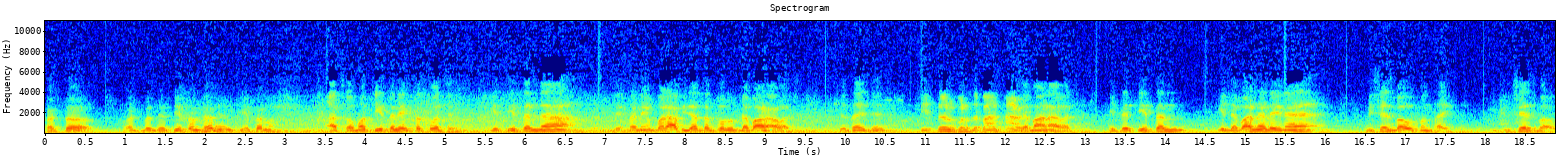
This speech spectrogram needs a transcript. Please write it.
ફક્ત ફક્ત જે ચેતન છે ને ચેતન આ છ માં ચેતન એક તત્વ છે. એ ચેતન ના ચેતન ઉપર આ બીજા તત્વનું દબાણ આવે છે. શું થાય છે? ચેતન ઉપર દબાણ આવે. દબાણ આવે છે. એટલે ચેતન એ દબાણ ને લઈને વિશેષ ભાવ ઉત્પન્ન થાય છે. વિશેષ ભાવ.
